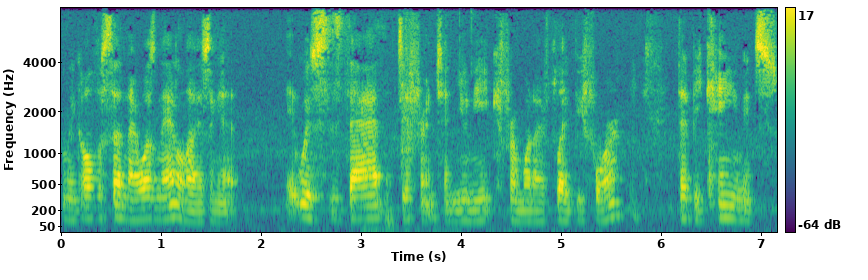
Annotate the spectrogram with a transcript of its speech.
Like all of a sudden, I wasn't analyzing it. It was that different and unique from what I've played before that became its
